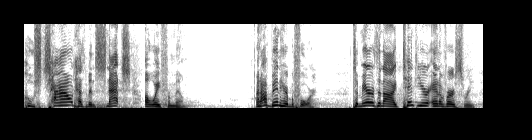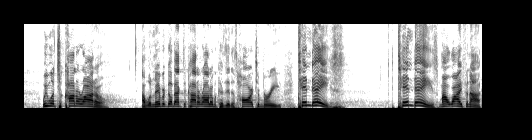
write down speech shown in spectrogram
whose child has been snatched away from them. And I've been here before. Tamara's and I, 10th year anniversary, we went to Colorado I will never go back to Colorado because it is hard to breathe. 10 days. 10 days, my wife and I,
